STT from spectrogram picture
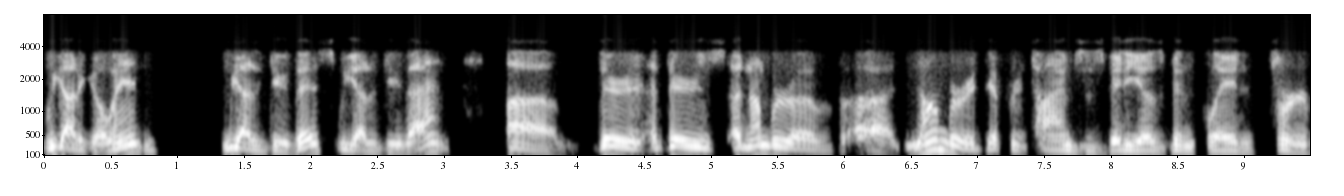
We got to go in. We got to do this. We got to do that. Uh, there, there's a number of uh, number of different times this video has been played for,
